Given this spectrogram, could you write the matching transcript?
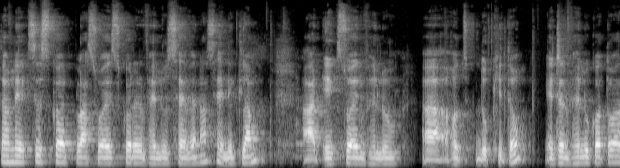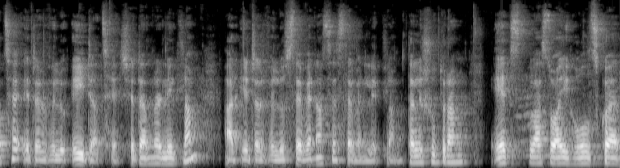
তাহলে এক্স স্কোয়ার প্লাস ওয়াই স্কোয়ারের ভ্যালু সেভেন আছে, লিখলাম। আর এক্স ওয়াই এর ভ্যালু হচ্ছে দুঃখিত, এটার ভ্যালু কত আছে? এটার ভ্যালু এইট আছে। সেটা আমরা লিখলাম, আর এটার ভ্যালু সেভেন আছে সেভেন লিখলাম। তাহলে সুতরাং x plus y whole square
